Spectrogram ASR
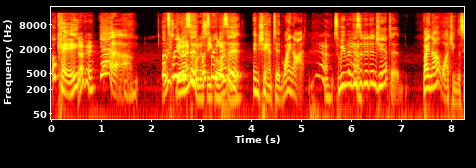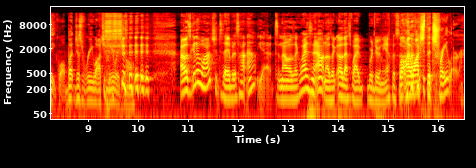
okay, Okay. yeah. Let's revisit. Let's sequel, revisit Enchanted. Why not? Yeah. So we revisited Enchanted by not watching the sequel, but just rewatching the original. I was gonna watch it today, but it's not out yet. And I was like, "Why isn't it out?" And I was like, "Oh, that's why we're doing the episode." well, I watched the trailer,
